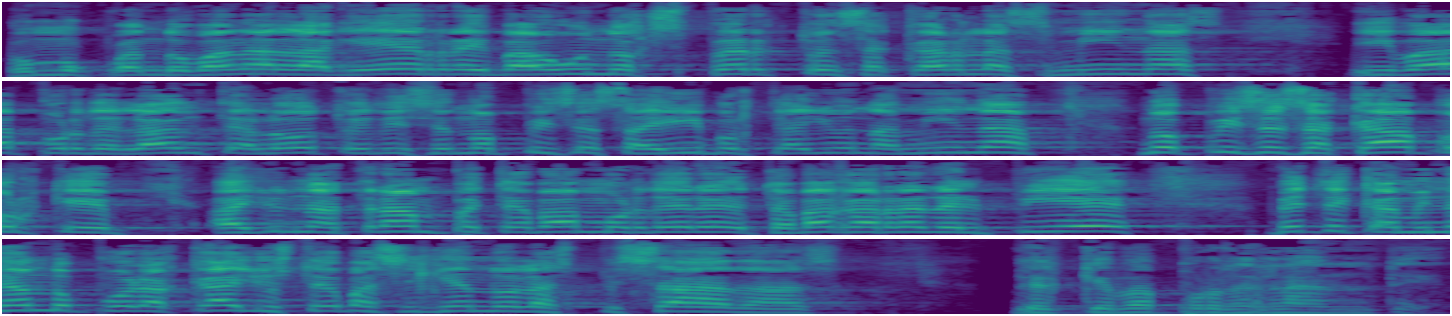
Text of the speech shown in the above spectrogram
Como cuando van a la guerra y va uno experto en sacar las minas y va por delante al otro y dice, no pises ahí porque hay una mina, no pises acá porque hay una trampa y te va a morder, te va a agarrar el pie, vete caminando por acá y usted va siguiendo las pisadas del que va por delante.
